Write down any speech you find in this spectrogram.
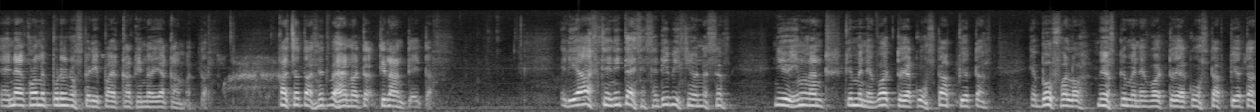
Ja enää kolme pudotuspelipaikkaakin on jakamatta. Katsotaan nyt vähän noita tilanteita. Eli AFCn itäisessä divisioonassa New England 10 voittoja, 6 tappiota ja Buffalo myös 10 voittoja ja 6 tappiota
